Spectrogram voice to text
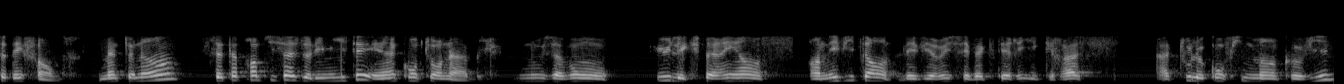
se défendre. Maintenant, cet apprentissage de l'immunité est incontournable. Nous avons eu l'expérience en évitant les virus et bactéries grâce à tout le confinement Covid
